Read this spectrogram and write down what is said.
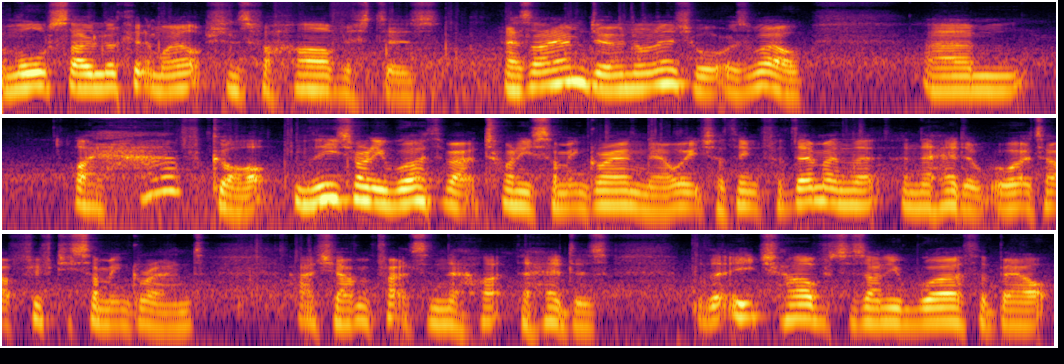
I'm also looking at my options for harvesters, as I am doing on Edgewater as well. Um, I have got, these are only worth about 20 something grand now each. I think for them and the, and the header worked out 50 something grand. Actually, I haven't factored in the, the headers, but the, each harvest is only worth about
